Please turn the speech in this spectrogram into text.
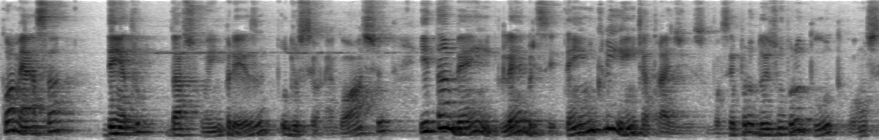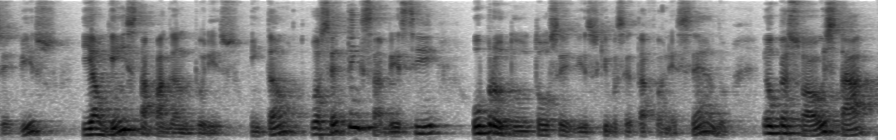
começa dentro da sua empresa, do seu negócio, e também, lembre-se, tem um cliente atrás disso. Você produz um produto ou um serviço e alguém está pagando por isso. Então, você tem que saber se o produto ou serviço que você está fornecendo, o pessoal está,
